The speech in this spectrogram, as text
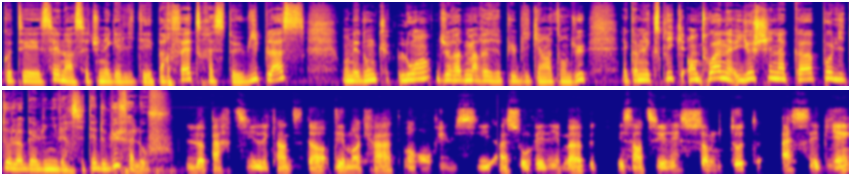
Côté Sénat, c'est une égalité parfaite, reste 8 places. On est donc loin du raz-de-marée républicain attendu. Et comme l'explique Antoine Yoshinaka, politologue à l'Université de Buffalo. Le parti, les candidats démocrates auront réussi à sauver les meubles et s'en tirer, somme toute, assez bien.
